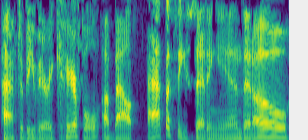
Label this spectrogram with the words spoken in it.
have to be very careful about apathy setting in that, oh,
